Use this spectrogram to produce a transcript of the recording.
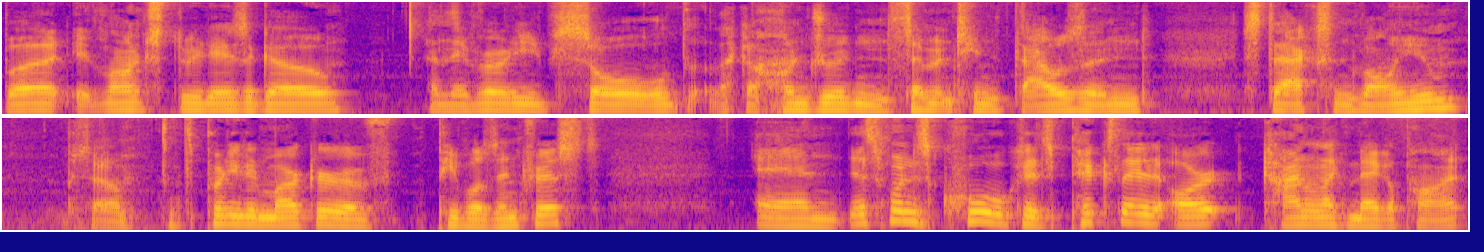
but it launched three days ago, and they've already sold like 117,000 stacks in volume. So it's a pretty good marker of people's interest. And this one is cool because it's pixelated art, kind of like Megapont,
